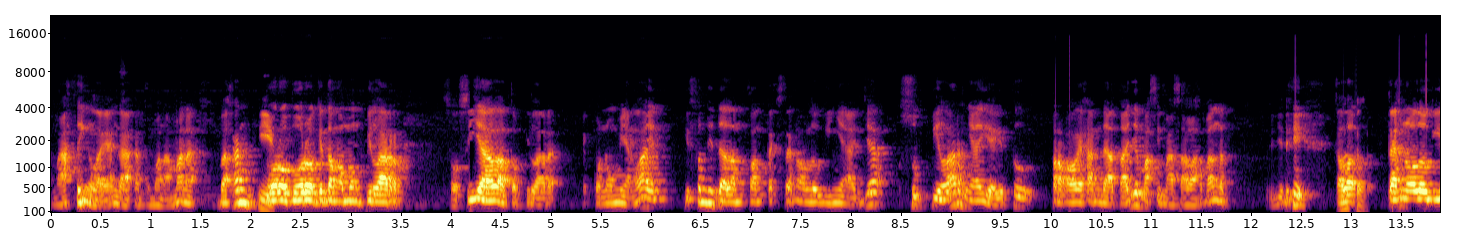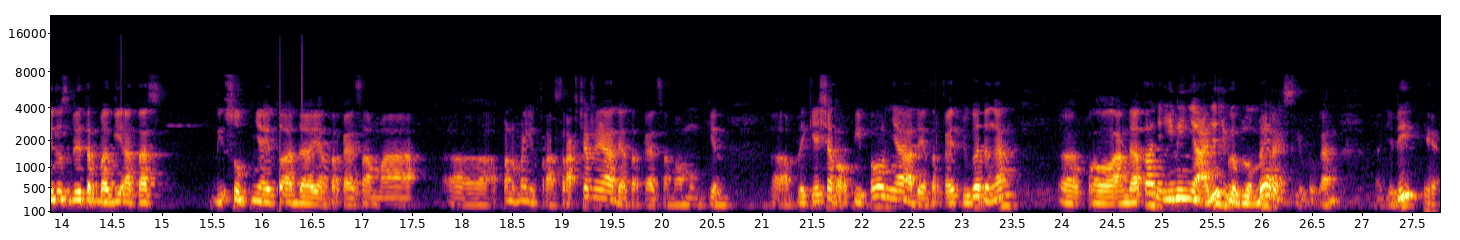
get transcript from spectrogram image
nothing lah ya, nggak akan ke mana-mana. Bahkan iya. boro-boro kita ngomong pilar sosial atau pilar ekonomi yang lain, even di dalam konteks teknologinya aja, subpilarnya yaitu perolehan data aja masih masalah banget. Jadi kalau Betul. teknologi itu sendiri terbagi atas di subnya itu ada yang terkait sama uh, apa namanya infrastrukturnya, ada yang terkait sama mungkin uh, application or people-nya, ada yang terkait juga dengan uh, pengelolaan datanya. Ininya aja juga belum beres gitu kan. Nah, jadi yeah.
